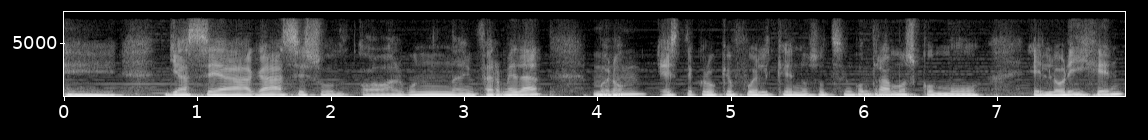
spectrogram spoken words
eh, ya sea gases o, alguna enfermedad. Bueno, este creo que fue el que nosotros encontramos como el origen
